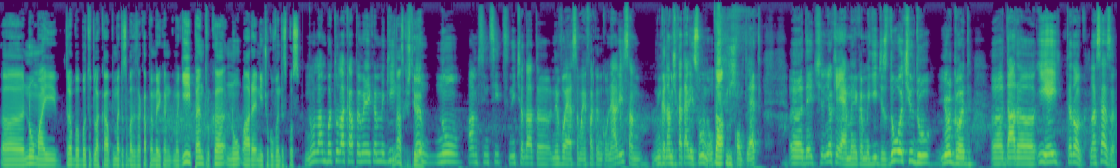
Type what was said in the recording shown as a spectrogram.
uh, nu mai trebuie bătut la cap, nu mai trebuie să bateți la cap pe American McGee pentru că nu are niciun cuvânt de spus. Nu l-am bătut la cap pe American McGee? N-ați că știu eu. Nu am simțit niciodată nevoia să mai fac încă un Alice. Am, încă n-am jucat Alice 1 Da. complet. Uh, deci e ok, American McGee, just do what you do, you're good. Uh, dar uh, EA, te rog, lansează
